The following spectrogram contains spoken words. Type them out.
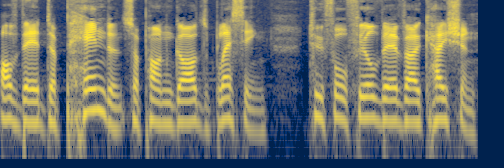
of their dependence upon God's blessing to fulfill their vocation.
